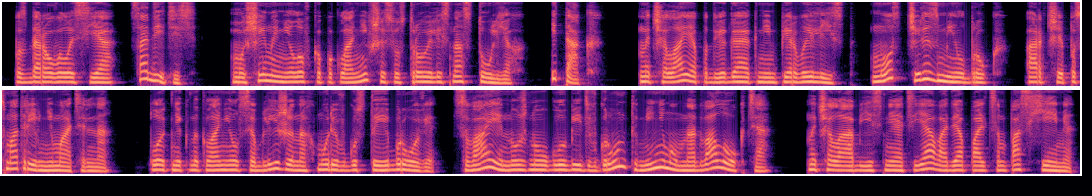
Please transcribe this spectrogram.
— поздоровалась я. «Садитесь». Мужчины, неловко поклонившись, устроились на стульях. «Итак», — начала я, подвигая к ним первый лист. «Мост через Милбрук. Арчи, посмотри внимательно. Плотник наклонился ближе, нахмурив густые брови. «Сваи нужно углубить в грунт минимум на два локтя», начала объяснять я, водя пальцем по схеме.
